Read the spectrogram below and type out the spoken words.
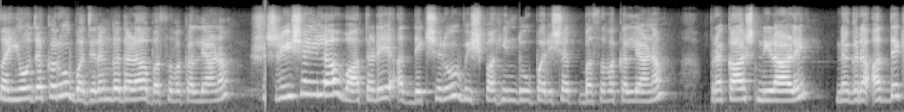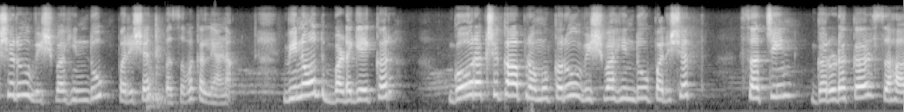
ಸಂಯೋಜಕರು ಬಜರಂಗದಳ ಬಸವ ಕಲ್ಯಾಣ, ಶ್ರೀಶೈಲ ವಾತಡೆ ಅಧ್ಯಕ್ಷರು ವಿಶ್ವ ಹಿಂದೂ ಪರಿಷತ್ ಬಸವ ಕಲ್ಯಾಣ, ಪ್ರಕಾಶ್ ನಿರಾಳೆ, ನಗರ ಅಧ್ಯಕ್ಷರು ವಿಶ್ವ ಹಿಂದೂ ಪರಿಷತ್ ಬಸವ ಕಲ್ಯಾಣ. ವಿನೋದ್ ಬಡಗೇಕರ್, ಗೋರಕ್ಷಕ ಪ್ರಮುಖರು ವಿಶ್ವ ಹಿಂದೂ ಪರಿಷತ್, ಸಚಿನ್ ಗರುಡಕರ್ ಸಹ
